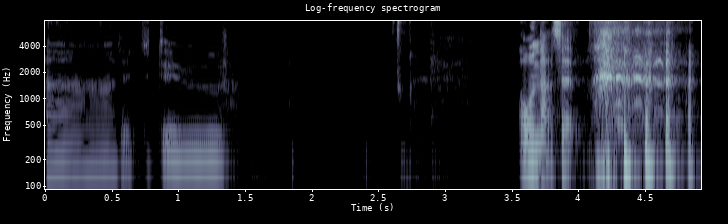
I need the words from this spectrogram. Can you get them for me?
Uh, doo -doo -doo. Oh, and that's it.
